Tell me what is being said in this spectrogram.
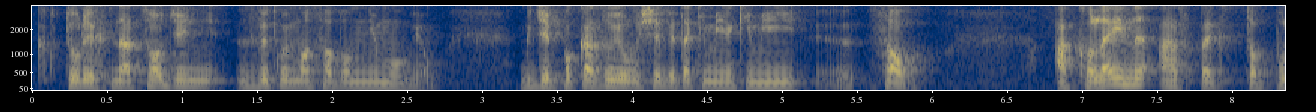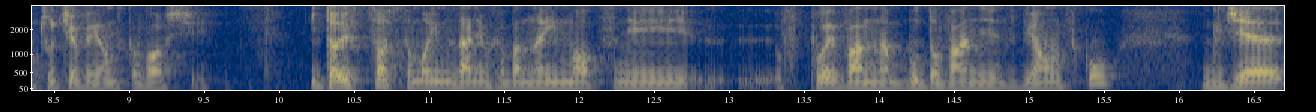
których na co dzień zwykłym osobom nie mówią, gdzie pokazują siebie takimi, jakimi e, są. A kolejny aspekt to poczucie wyjątkowości. I to jest coś, co moim zdaniem chyba najmocniej wpływa na budowanie związku, gdzie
